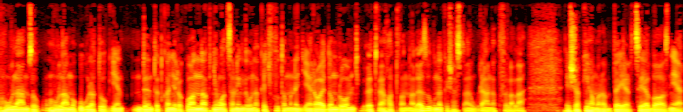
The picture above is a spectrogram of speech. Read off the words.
hullámzók, hullámok, ugratók, ilyen döntött kanyarok vannak, nyolcan indulnak egy futamon egy ilyen rajdomról, 50-60-nal lezúgnak, és aztán ugrálnak fel alá. És aki hamarabb beér célba, az nyer.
